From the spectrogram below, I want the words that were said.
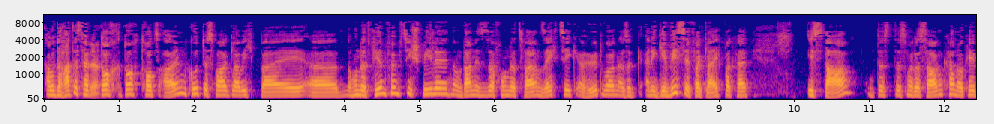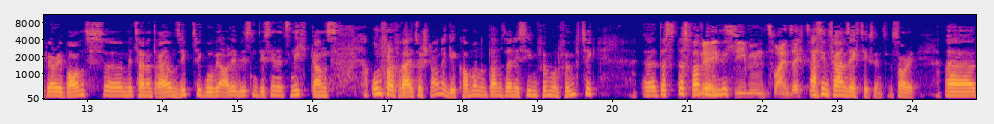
Aber du hattest halt Ja. doch, doch trotz allem, gut, das war glaube ich bei äh, 154 Spiele und dann ist es auf 162 erhöht worden. Also eine gewisse Vergleichbarkeit ist da, dass, dass man das sagen kann. Okay, Barry Bonds äh, mit seinen 73, wo wir alle wissen, die sind jetzt nicht ganz unfallfrei zustande gekommen und dann seine 755. Äh, das, das war für Nee, mich 762. Ah, 762 sind sorry. Äh,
